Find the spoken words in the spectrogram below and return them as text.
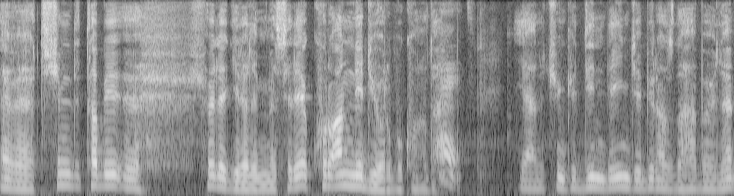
Evet, şimdi tabii şöyle girelim meseleye. Kur'an ne diyor bu konuda? Evet. Yani çünkü din deyince biraz daha böyle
